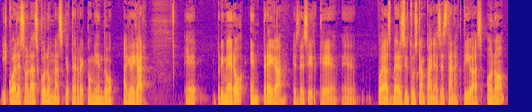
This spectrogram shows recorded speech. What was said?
¿Y cuáles son las columnas que te recomiendo agregar? Eh, primero, entrega, es decir, que eh, puedas ver si tus campañas están activas o no.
